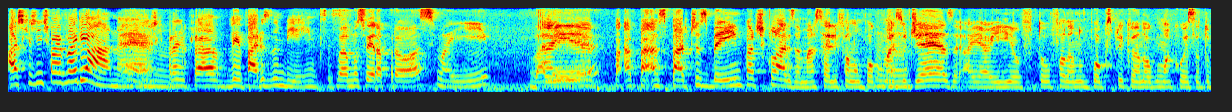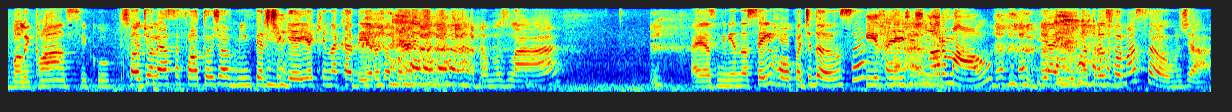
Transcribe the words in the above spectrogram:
Acho que a gente vai variar, né? É. Acho que pra, pra ver vários ambientes. assim. Vamos ver a próxima aí. Aí é as partes bem particulares. A Marcele falou um pouco mais do jazz, aí, aí eu estou falando um pouco, explicando alguma coisa do balé clássico. Só de olhar essa foto eu já me impertiguei aqui na cadeira, já tô Vamos lá. Aí as meninas sem roupa de dança. Isso aí a gente normal. E aí uma transformação já.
